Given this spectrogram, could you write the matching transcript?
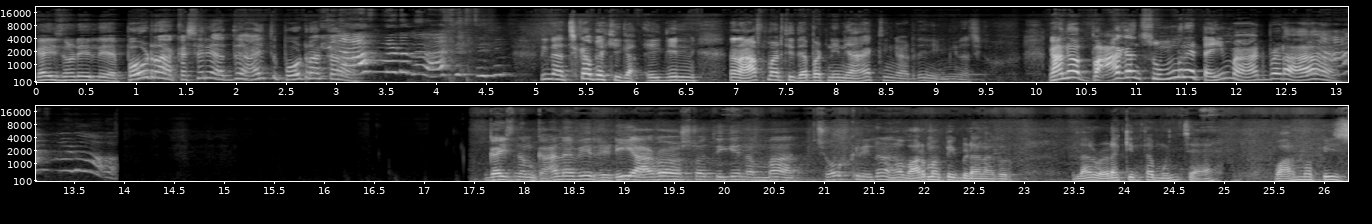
ಗೈಸ್ ನೋಡಿ ಇಲ್ಲಿ ಪೌಡ್ರ್ ಹಾಕ ಸರಿ ಅದು ಆಯ್ತು ಪೌಡ್ರ್ ಹಾಕ. ನೀನು ಹಚ್ಕೋಬೇಕೀಗ. ಈಗ ನೀನು ನಾನು ಆಫ್ ಮಾಡ್ತಿದ್ದೆ ಬಟ್ ನೀನು ಯಾಕೆ ಹಿಂಗೆ ಆಡ್ದೆ? ಈಗ ನೀನು ಹಚ್ಕೊ. ನಾನು ಬಾಗನ್ ಸುಮ್ಮನೆ ಟೈಮ್ ಮಾಡಬೇಡ ಗೈಸ್ ನಮ್ಮ ಗಾನವಿ ರೆಡಿ ಆಗೋ ಅಷ್ಟೊತ್ತಿಗೆ ನಮ್ಮ ಚೋಕ್ರಿನ ವಾರ್ಮ್ ಅಪ್ಪಿಗೆ ಬಿಡೋಣ ಗುರು. ಎಲ್ಲರೂ ಹೊರಡಕ್ಕಿಂತ ಮುಂಚೆ warm up is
